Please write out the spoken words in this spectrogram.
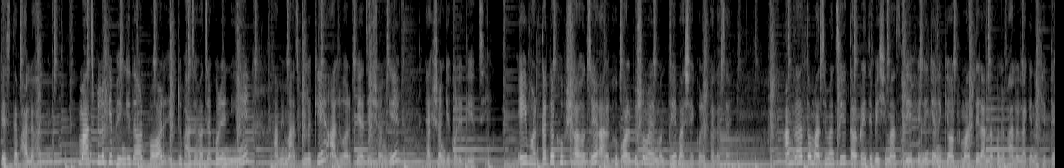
টেস্টটা ভালো হবে। মাছগুলোকে ভেঙে দেওয়ার পর একটু ভাজা ভাজা করে নিয়ে আমি মাছগুলোকে আলু আর পেঁয়াজের সঙ্গে একসঙ্গে করে দিয়েছি। এই ভর্তাটা খুব সহজে আর খুব অল্প সময়ের মধ্যে বাসায় করে ফেলা যায়। আমরা তো মাঝে মাঝে তরকারিতে বেশি মাছ দিয়ে ফেলি কেন কি অল্প মাছ দিয়ে রান্না করলে ভালো লাগে না খেতে।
